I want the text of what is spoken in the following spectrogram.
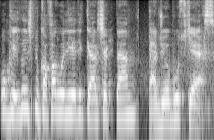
Çok ilginç bir kafa golü yedik gerçekten. Sergio Busquets.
